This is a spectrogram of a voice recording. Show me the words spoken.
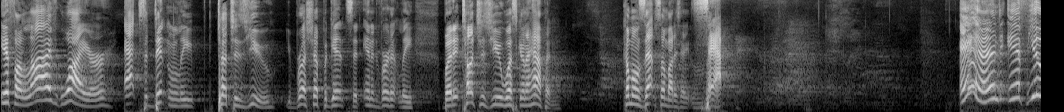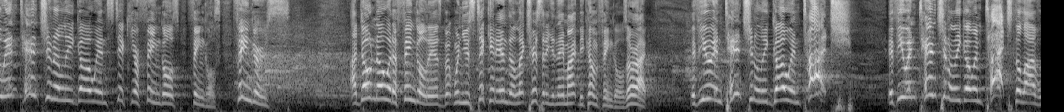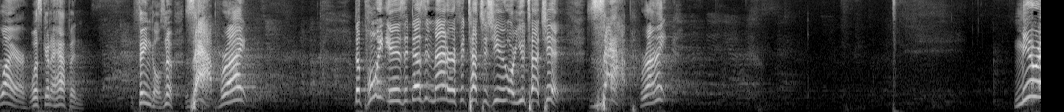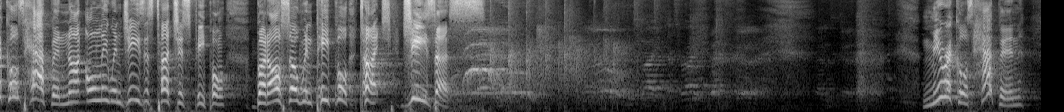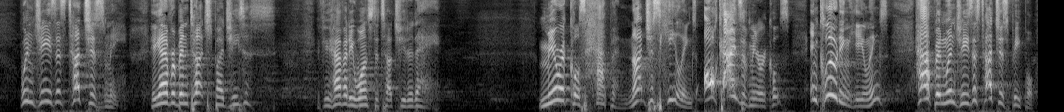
if a live wire accidentally touches you, you brush up against it inadvertently, but it touches you, what's going to happen? Come on, zap somebody, say, zap. And if you intentionally go and stick your fingers, fingers, fingers. I don't know what a fingle is, but when you stick it in the electricity, they might become fingers. All right. If you intentionally go and touch, if you intentionally go and touch the live wire, what's going to happen? Fingers. No, zap, right? The point is, it doesn't matter if it touches you or you touch it. Zap, right? Miracles happen not only when Jesus touches people, but also when people touch Jesus. Miracles happen when Jesus touches me. Have you ever been touched by Jesus? If you have it, He wants to touch you today. Miracles happen, not just healings, all kinds of miracles, including healings, happen when Jesus touches people.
